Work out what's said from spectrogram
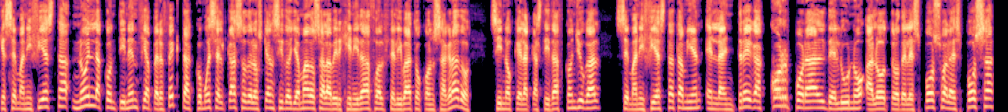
que se manifiesta no en la continencia perfecta, como es el caso de los que han sido llamados a la virginidad o al celibato consagrado, sino que la castidad conyugal se manifiesta también en la entrega corporal del uno al otro, del esposo a la esposa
